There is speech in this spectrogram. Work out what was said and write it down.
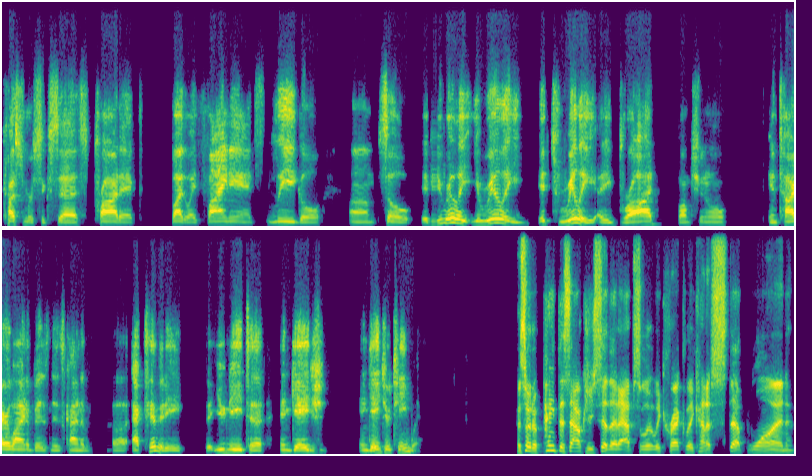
customer success, product, by the way, finance, legal. Um, so if you really, you really, it's really a broad functional entire line of business kind of uh, activity that you need to engage engage your team with. And so to paint this out, because you said that absolutely correctly, kind of step one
